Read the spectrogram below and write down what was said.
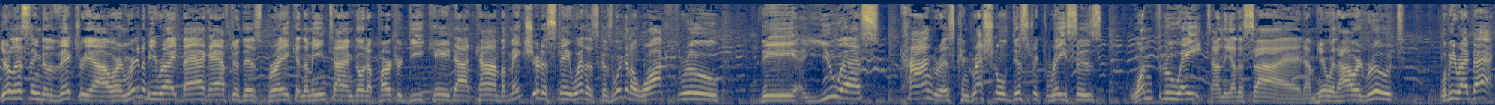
You're listening to the Victory Hour, and we're going to be right back after this break. In the meantime, go to parkerdk.com, but make sure to stay with us because we're going to walk through the U.S. Congress congressional district races one through eight on the other side. I'm here with Howard Root. We'll be right back.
